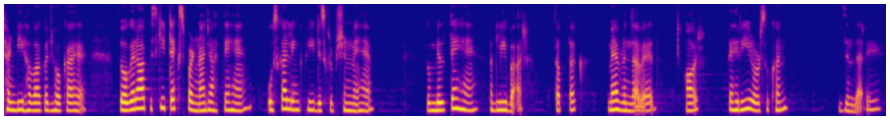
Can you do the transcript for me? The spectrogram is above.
ठंडी हवा का झोंका है। तो अगर आप इसकी टेक्स्ट पढ़ना चाहते हैं, उसका लिंक भी डिस्क्रिप्शन में है। तो मिलते हैं अगली बार। तब तक मैं वृंदा वैद और तहरीर और सुखन ज़िंदा रहे।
